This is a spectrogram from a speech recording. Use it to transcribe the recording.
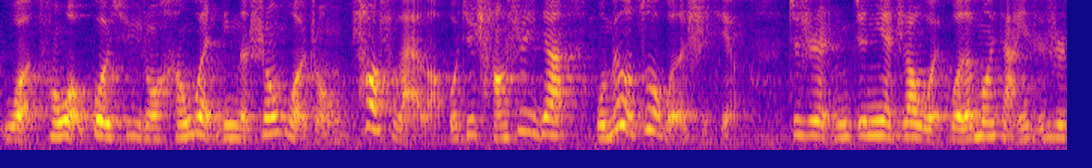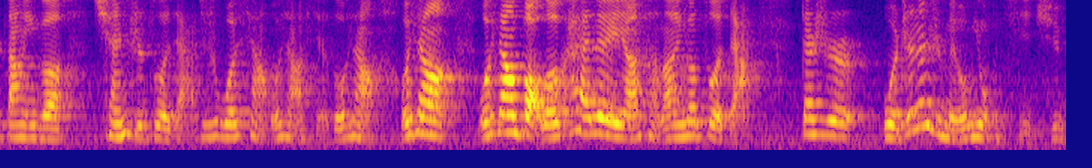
我从我过去一种很稳定的生活中跳出来了，我去尝试一件我没有做过的事情。就是你就你也知道我我的梦想一直是当一个全职作家，就是我想我想写作，我想我想我像保罗开略一样想当一个作家，但是我真的是没有勇气去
